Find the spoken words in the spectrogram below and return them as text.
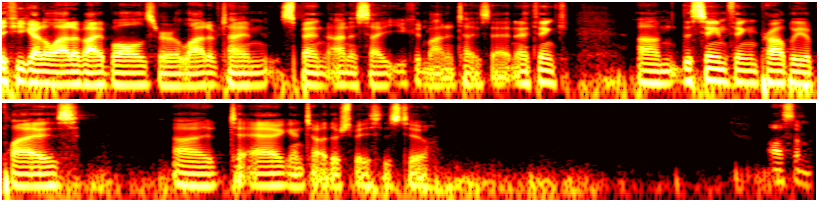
if you got a lot of eyeballs or a lot of time spent on a site, you could monetize that. And I think um, the same thing probably applies uh, to ag and to other spaces too. Awesome.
